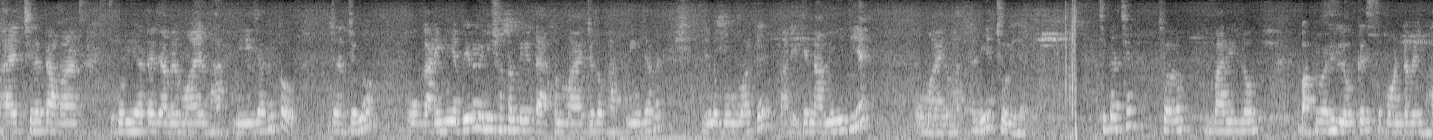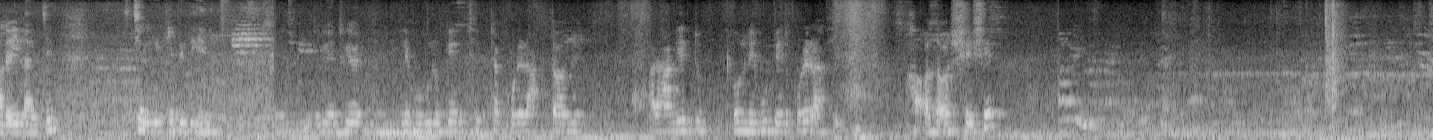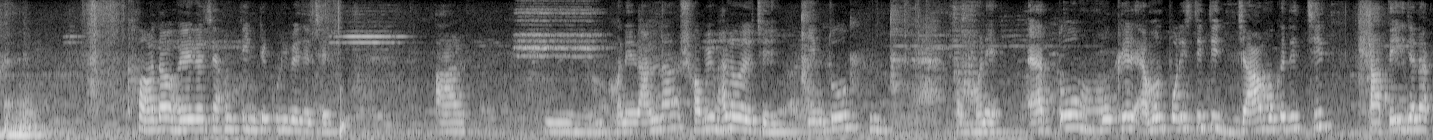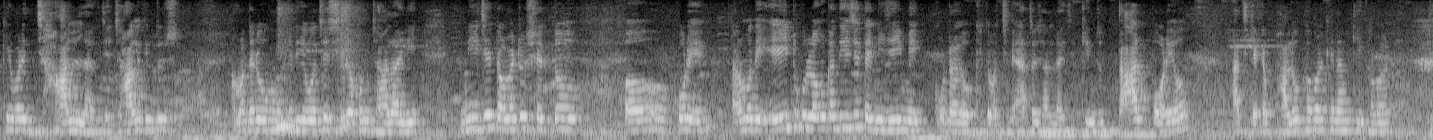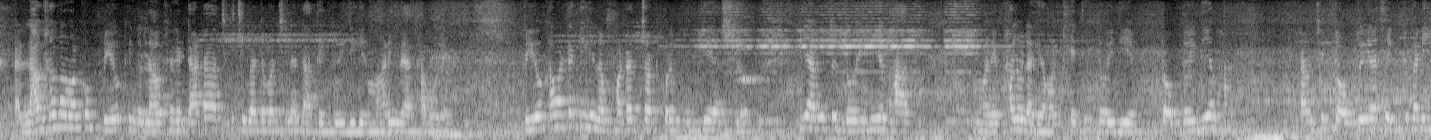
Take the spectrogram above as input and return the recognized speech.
ভাইয়ের ছেলেটা আমার গড়িয়াটা যাবে, মায়ের ভাত নিয়ে যাবে তো, যার জন্য ও গাড়ি নিয়ে বেরোয়নি সকাল থেকে তা এখন মায়ের জন্য ভাত নিয়ে যাবে। যেন বৌমাকে বাড়িতে নামিয়ে দিয়ে ও মায়ের ভাতটা নিয়ে চলে যাবে। ঠিক আছে? চলো, বাড়ির লোক। বাপের বাড়ির লোক এসছে, মনটা বেশ ভালোই লাগছে। ছেলেকে খেতে দিয়ে নি। ধুয়ে ধুয়ে লেবুগুলোকে ঠিকঠাক করে রাখতে হবে। আর আগে দুটো লেবু বের করে রাখি। খাওয়া দাওয়ার শেষে। খাওয়া দাওয়া হয়ে গেছে, এখন তিনটে কুড়ি বেজেছে। আর মানে রান্না সবই ভালো হয়েছে, কিন্তু মানে এত মুখের এমন পরিস্থিতি যা মুখে দিচ্ছি, তাতেই যেন একেবারে ঝাল লাগছে। ঝাল কিন্তু আমাদেরও মুখে দিয়ে বলছে সেরকম ঝাল হয়নি। নিজে টমেটো সেদ্ধ করে তার মধ্যে এইটুকু লঙ্কা দিয়েছে, তাই নিজেই মেঘ ওটা খেতে পারছি না, এত ঝাল লাগছে। কিন্তু তারপরেও আজকে একটা ভালো খাবার খেলাম, কী খাবার? আর লাউ শাক আমার খুব প্রিয়, কিন্তু লাউ শাকের ডাটা আজকে চিবাতে পারছি না, তাতে দুই দিকের মাড়ি ব্যথা বলে। প্রিয় খাবারটা কী খেলাম? হঠাৎ চট করে বুক দিয়ে আসলো যে আমি তো দই দিয়ে ভাত মানে ভালো লাগে আমার খেতে। দই দিয়ে, টক দই দিয়ে ভাত। কারণ সেই টক দই আছে একটুখানি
